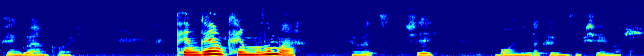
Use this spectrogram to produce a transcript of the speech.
Penguen koy. Penguen kırmızı mı? Evet, şey boynunda kırmızı bir şey var.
